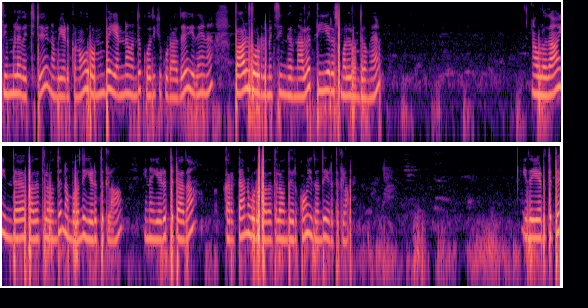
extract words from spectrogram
சிம்மில் வச்சுட்டு நம்ம எடுக்கணும். ரொம்ப எண்ணெய் வந்து கொதிக்கக்கூடாது. இதே பால் பவுடர் மிக்சிங்கிறதுனால தீயிற ஸ்மெல் வந்துடுங்க அவ்வளோதான் இந்த பதத்தில் வந்து நம்ம வந்து எடுத்துக்கலாம். இன்னும் எடுத்துட்டா தான் கரெக்டான ஒரு பதத்தில் வந்து இருக்கும். இது வந்து எடுத்துக்கலாம். இதை எடுத்துட்டு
